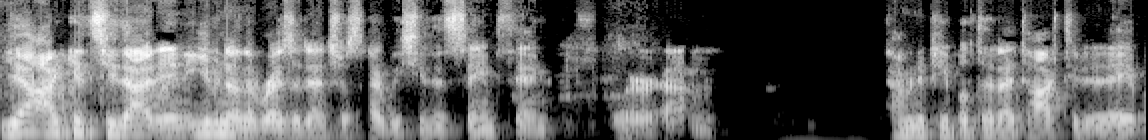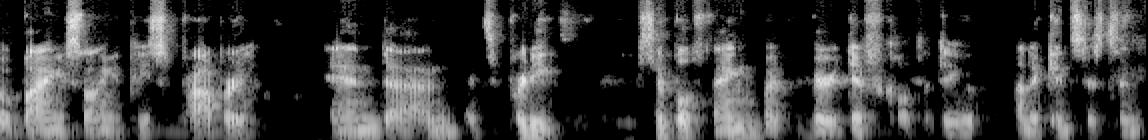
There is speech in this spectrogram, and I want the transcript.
Yeah, I can see that, and even on the residential side, we see the same thing. Where um, how many people did I talk to today about buying and selling a piece of property? And um, it's a pretty simple thing, but very difficult to do on a consistent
